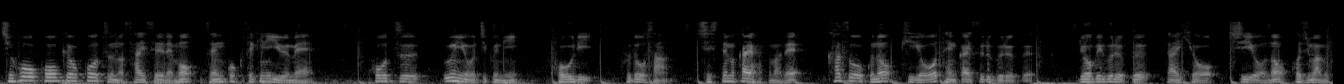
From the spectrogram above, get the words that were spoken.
地方公共交通の再生でも全国的に有名。交通、運輸を軸に小売、不動産、システム開発まで数多くの企業を展開するグループ、両備グループ代表 CEO の小島光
